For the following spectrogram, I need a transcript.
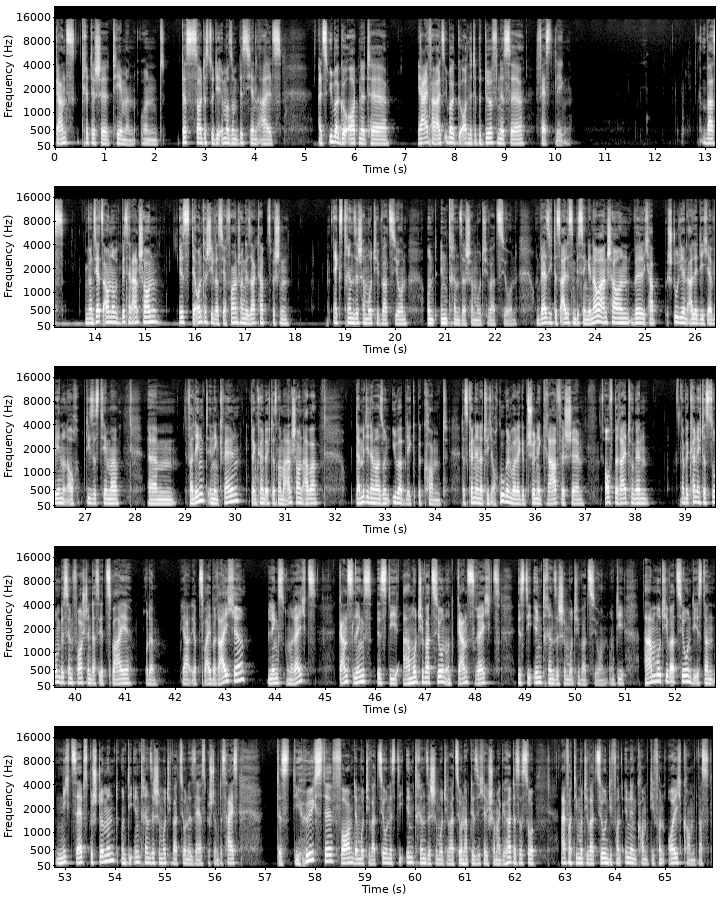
ganz kritische Themen und das solltest du dir immer so ein bisschen als, als übergeordnete, ja, einfach als übergeordnete Bedürfnisse festlegen. Was wir uns jetzt auch noch ein bisschen anschauen, ist der Unterschied, was ich ja vorhin schon gesagt habe, zwischen extrinsischer Motivation und intrinsischer Motivation. Und wer sich das alles ein bisschen genauer anschauen will, ich habe Studien, alle, die ich erwähne und auch dieses Thema ähm, verlinkt in den Quellen, dann könnt ihr euch das nochmal anschauen. Aber damit ihr da mal so einen Überblick bekommt, das könnt ihr natürlich auch googeln, weil da gibt es schöne grafische Aufbereitungen. Aber ihr könnt euch das so ein bisschen vorstellen, dass ihr zwei oder ja, ihr habt zwei Bereiche, links und rechts. Ganz links ist die A-Motivation und ganz rechts ist die intrinsische Motivation. Und die A-Motivation, die ist dann nicht selbstbestimmend und die intrinsische Motivation ist selbstbestimmt. Das heißt, das, die höchste Form der Motivation ist die intrinsische Motivation, habt ihr sicherlich schon mal gehört. Das ist so einfach die Motivation, die von innen kommt, die von euch kommt, was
